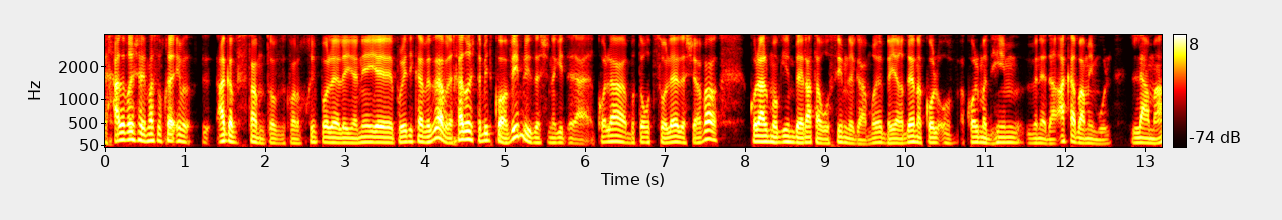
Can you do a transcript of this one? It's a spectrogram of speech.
אחד הדברים שאני ממש זוכר אגב סתם טוב כבר הולכים פה לענייני אה, פוליטיקה וזה אבל אחד הדברים שתמיד כואבים לי זה שנגיד אה, כל ה... בתור צולל לשעבר כל האלמוגים באילת הרוסים לגמרי בירדן הכל הכל מדהים ונהדר עקבה ממול למה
